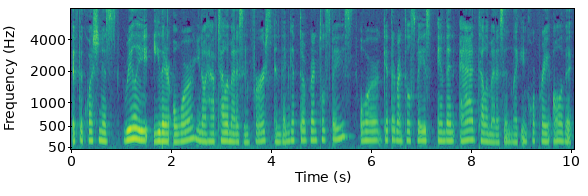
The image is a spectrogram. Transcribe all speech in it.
if the question is really either or, you know, have telemedicine first and then get the rental space or get the rental space and then add telemedicine, like incorporate all of it.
